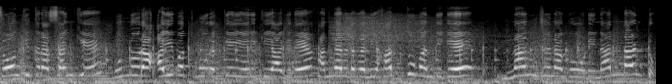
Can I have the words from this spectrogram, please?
ಸೋಂಕಿತರ ಸಂಖ್ಯೆ ಮುನ್ನೂರ ಐವತ್ಮೂರಕ್ಕೆ ಏರಿಕೆಯಾಗಿದೆ. ಹನ್ನೆರಡರಲ್ಲಿ ಹತ್ತು ಮಂದಿಗೆ ನಂಜನಗೂಡಿನ ನಂಟು.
